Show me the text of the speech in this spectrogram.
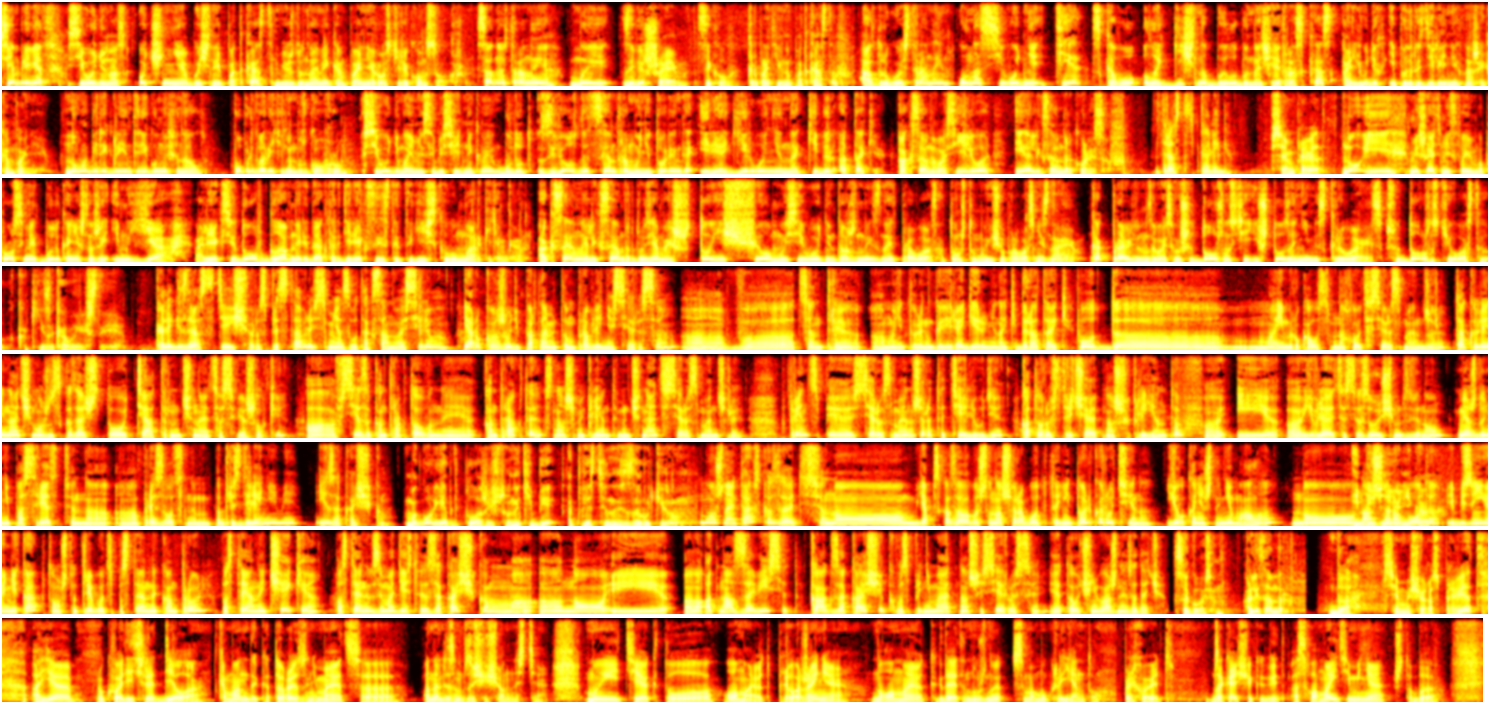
Всем привет! Сегодня у нас очень необычный подкаст между нами компания Ростелеком Солар. С одной стороны, мы завершаем цикл корпоративных подкастов, а с другой стороны, у нас сегодня те, с кого логично было бы начать рассказ о людях и подразделениях нашей компании. Но мы берегли интригу на финал. По предварительному сговору, сегодня моими собеседниками будут звезды Центра мониторинга и реагирования на кибератаки Оксана Васильева и Александр Колесов. Здравствуйте, коллеги. Всем привет. Ну и мешать мне своими вопросами буду, конечно же, им я, Олег Седов, главный редактор дирекции стратегического маркетинга. Оксана, Александр, друзья мои, что еще мы сегодня должны знать про вас, о том, что мы еще про вас не знаем? Как правильно называть ваши должности и что за ними скрывается? Потому что должности у вас какие заковыристые. Коллеги, здравствуйте. Еще раз представлюсь. Меня зовут Оксана Васильева. Я руковожу департаментом управления сервиса э, в Центре э, мониторинга и реагирования на кибератаки. Под э, моим руководством находятся сервис-менеджеры. Так или иначе, можно сказать, что театр начинается с вешалки, а все законтрактованные контракты с нашими клиентами начинаются с сервис-менеджеры. В принципе, сервис-менеджер – это те люди, которые встречают наших клиентов и являются связующим звеном между непосредственно производством производственными подразделениями и заказчиком. Могу ли я предположить, что на тебе ответственность за рутину? Можно и так сказать, но я бы сказала бы, что наша работа это не только рутина. Ее, конечно, немало, но и наша работа никак. и без нее никак, потому что требуется постоянный контроль, постоянные чеки, постоянное взаимодействие с заказчиком, а, но и а, от нас зависит, как заказчик воспринимает наши сервисы. И это очень важная задача. Согласен. Александр, да, всем еще раз привет. А я руководитель отдела команды, которая занимается анализом защищенности. Мы те, кто ломают приложение, но ломают, когда это нужно самому клиенту. Приходит заказчик и говорит, а сломайте меня, чтобы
